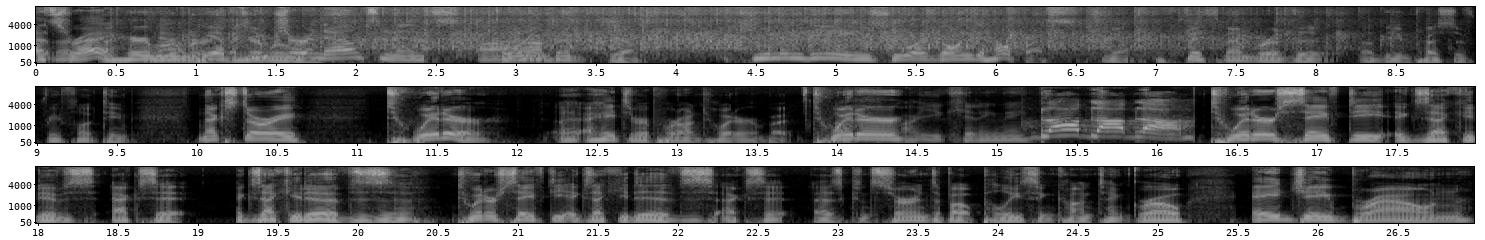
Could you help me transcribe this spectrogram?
That's not- right. I hear Yeah, rumors. We have I future rumors. announcements But we're not going to. Yeah, human beings who are going to help us. yeah. a fifth member of the of the impressive free float team. Next story, Twitter. I, I hate to report on Twitter, but Twitter. Oh, are you kidding me? blah blah blah. Twitter safety executives exit executives Twitter safety executives exit as concerns about policing content grow. AJ Brown,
